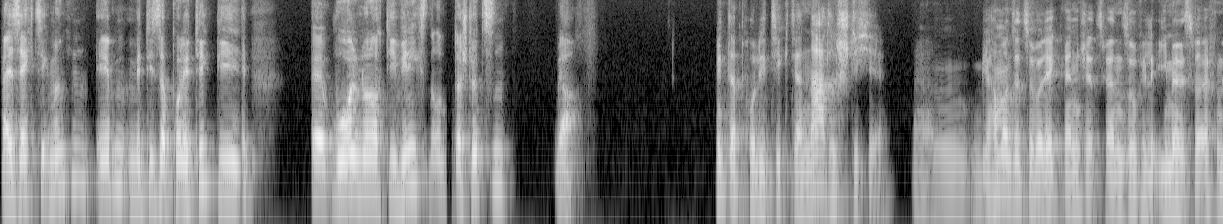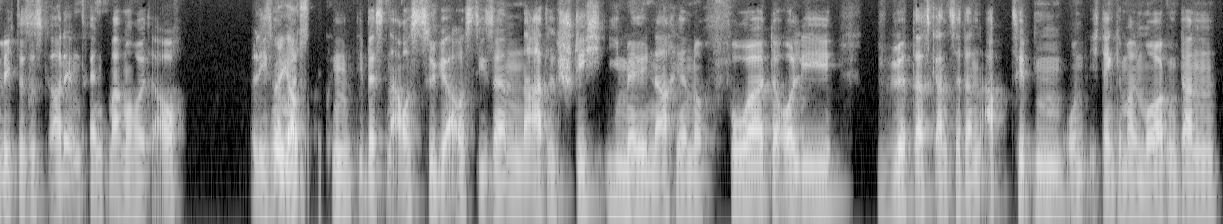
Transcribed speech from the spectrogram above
bei 60 München, eben mit dieser Politik, die äh, wohl nur noch die wenigsten unterstützen. Ja, mit der Politik der Nadelstiche. Ähm, wir haben uns jetzt überlegt, Mensch, jetzt werden so viele E-Mails veröffentlicht, das ist gerade im Trend, machen wir heute auch. Lesen wir mal die besten Auszüge aus dieser Nadelstich-E-Mail nachher noch vor. Der Olli wird das Ganze dann abtippen und ich denke mal morgen dann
